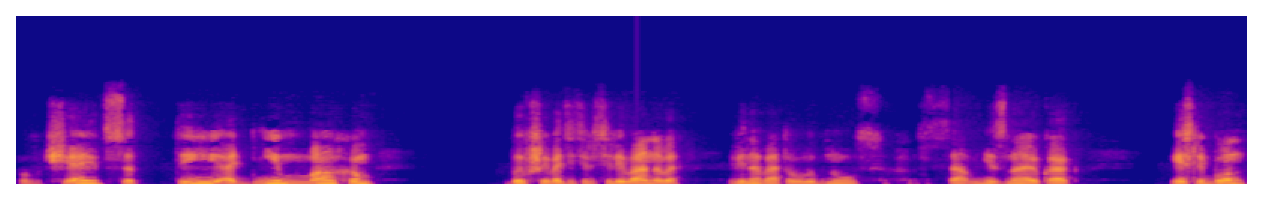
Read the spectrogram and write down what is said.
Получается, ты одним махом бывший водитель селиванова виновато улыбнулся. Сам не знаю как. Если бы он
